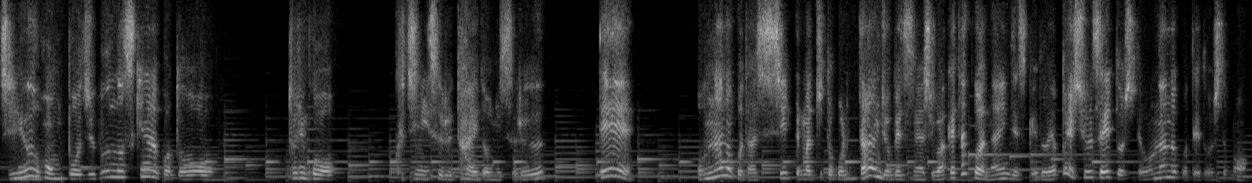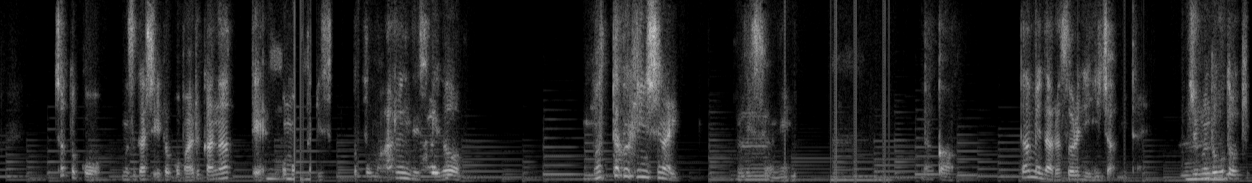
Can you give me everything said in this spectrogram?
自由奔放、自分の好きなことを、本当にこう、口にする態度にする。で、女の子だしって、まあ、ちょっとこれ男女別にし分けたくはないんですけどやっぱり習性として女の子ってどうしてもちょっとこう難しいとこもあるかなって思ったりすることもあるんですけど全く気にしないんですよね。なんかダメならそれでいいじゃんみたいな。自分のことを聞い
